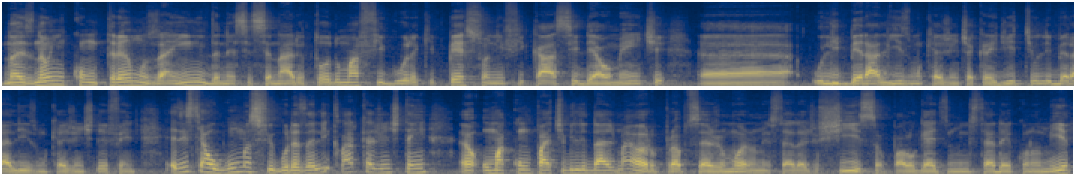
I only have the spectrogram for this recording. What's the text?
nós não encontramos ainda nesse cenário todo uma figura que personificasse idealmente uh, o liberalismo que a gente acredita e o liberalismo que a gente defende. Existem algumas figuras ali, claro que a gente tem uh, uma compatibilidade maior. O próprio Sérgio Moro no Ministério da Justiça, o Paulo Guedes no Ministério da Economia,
